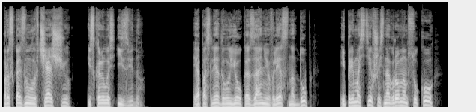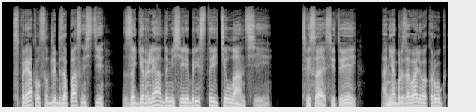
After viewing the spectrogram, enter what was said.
проскользнула в чащу и скрылась из виду. Я последовал ее указанию, влез на дуб и, примостившись на огромном суку, спрятался для безопасности за гирляндами серебристой телансии. Свисая с ветвей, они образовали вокруг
